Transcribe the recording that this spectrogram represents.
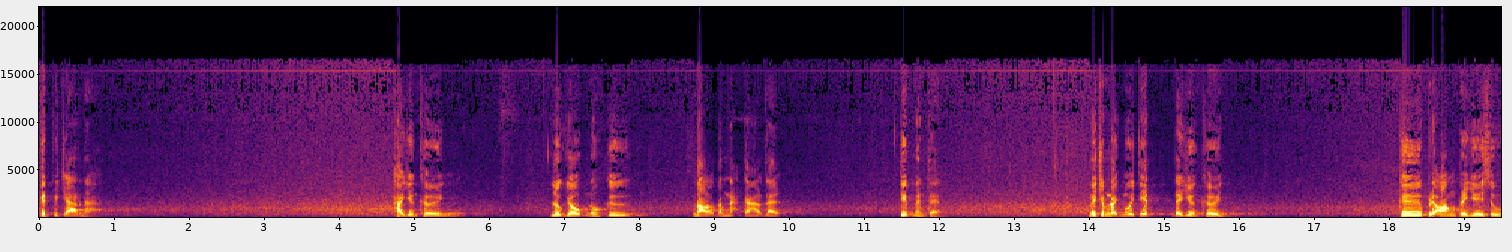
គិតពិចារណាហើយយើងឃើញលោកយោបនោះគឺដល់ដំណាក់កាលដែលទៀបមែនតើនៅចំណុចមួយទៀតដែលយើងឃើញគឺព្រះអង្គព្រះយេស៊ូវ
